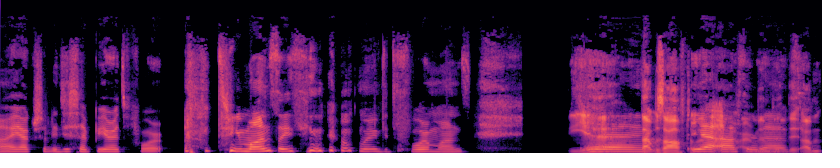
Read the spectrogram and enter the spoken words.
I actually disappeared for three months, I think, maybe four months. Yeah, Yeah. that was after that. Yeah, I- I after remember. that. The, um,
